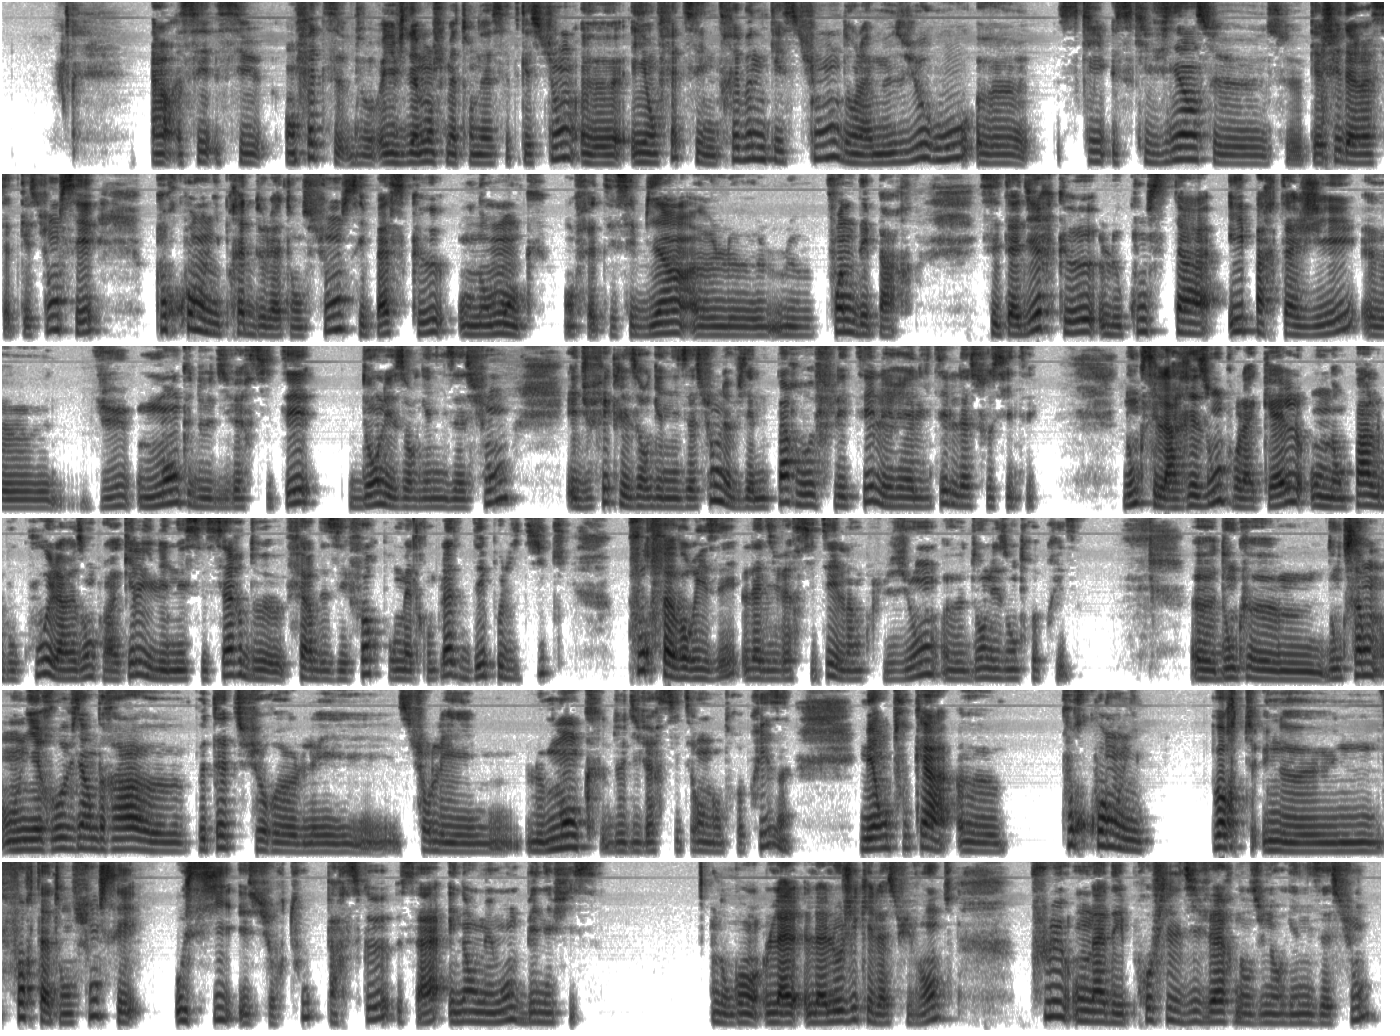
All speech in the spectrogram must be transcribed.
Alors, c'est, en fait, évidemment, je m'attendais à cette question, euh, et en fait, c'est une très bonne question dans la mesure où euh, ce, qui, ce qui vient se, cacher derrière cette question, c'est pourquoi on y prête de l'attention? C'est parce que on en manque, en fait, et c'est bien euh, le, le, point de départ. C'est-à-dire que le constat est partagé euh, du manque de diversité dans les organisations et du fait que les organisations ne viennent pas refléter les réalités de la société. Donc c'est la raison pour laquelle on en parle beaucoup et la raison pour laquelle il est nécessaire de faire des efforts pour mettre en place des politiques pour favoriser la diversité et l'inclusion euh, dans les entreprises. Euh, donc, euh, donc ça, on, y reviendra peut-être sur les sur les le manque de diversité en entreprise, mais en tout cas, pourquoi on y porte une, une forte attention, c'est aussi et surtout parce que ça a énormément de bénéfices. Donc la, logique est la suivante. Plus on a des profils divers dans une organisation,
